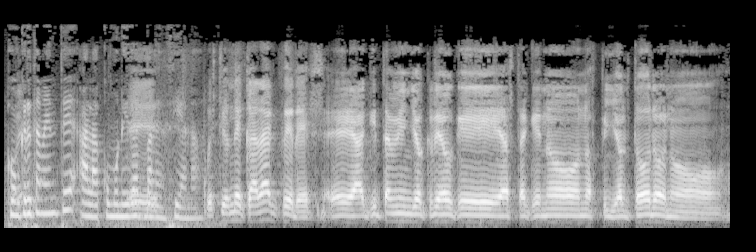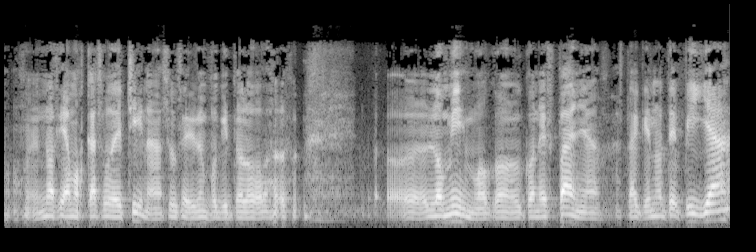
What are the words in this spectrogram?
concretamente a la comunidad eh, valenciana. Cuestión de caracteres. Eh, aquí también yo creo que hasta que no nos pilló el toro no no hacíamos caso de China, ha sucedido un poquito lo, lo mismo con, con España, hasta que no te pilla.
